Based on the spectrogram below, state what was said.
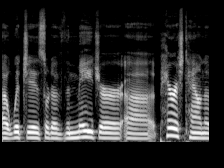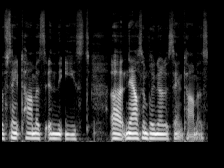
uh, which is sort of the major uh, parish town of St. Thomas in the east, uh, now simply known as St. Thomas.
